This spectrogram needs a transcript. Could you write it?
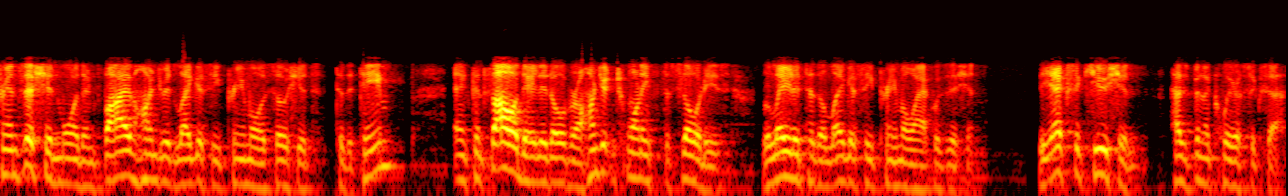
transitioned more than 500 legacy Primo associates to the team and consolidated over 120 facilities related to the legacy Primo acquisition. The execution has been a clear success.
